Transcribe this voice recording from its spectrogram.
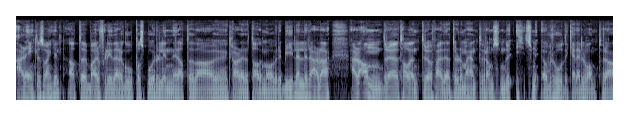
er det egentlig så enkelt? At eh, bare fordi dere er gode på spor og linjer, at eh, da klarer dere å ta dem over i bil? Eller er det, er det andre talenter og ferdigheter du må hente fram som, du, som overhodet ikke er relevant fra,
